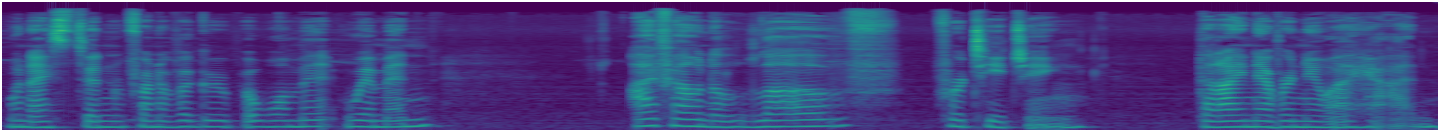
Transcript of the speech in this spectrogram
when I stood in front of a group of woman, women, I found a love for teaching that I never knew I had.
